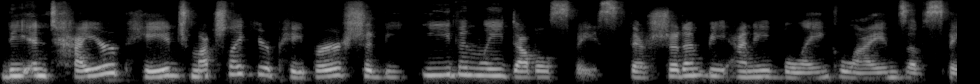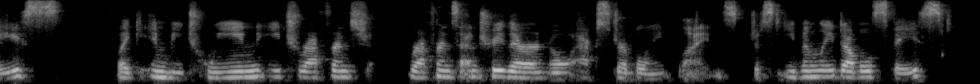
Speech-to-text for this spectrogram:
The entire page, much like your paper, should be evenly double spaced. There shouldn't be any blank lines of space like in between each reference reference entry, there are no extra blank lines, just evenly double spaced.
